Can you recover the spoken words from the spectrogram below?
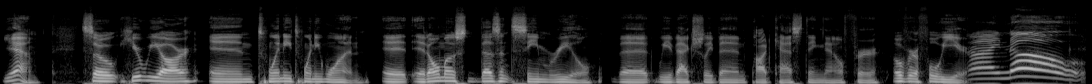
Yeah. So here we are in 2021. It it almost doesn't seem real that we've actually been podcasting now for over a full year. I know.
